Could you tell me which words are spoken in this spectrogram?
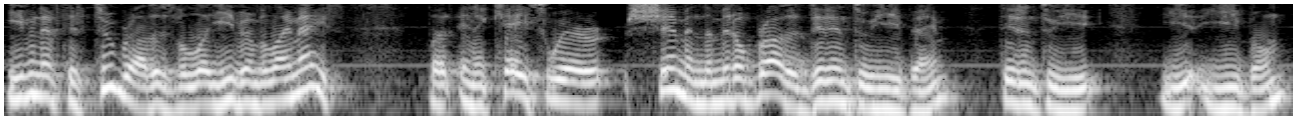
Even if there's two brothers. But in a case where Shimon, the middle brother, didn't do Yibim, didn't do Yibum,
